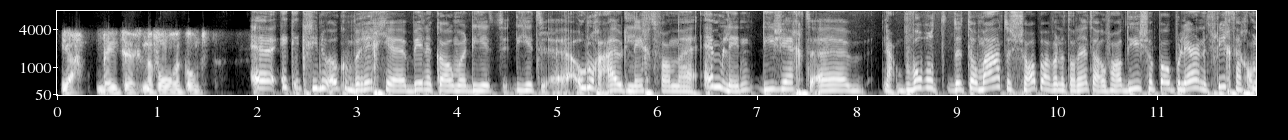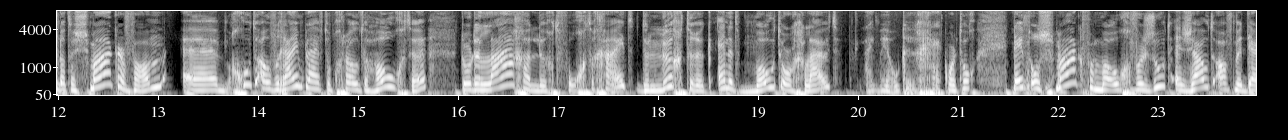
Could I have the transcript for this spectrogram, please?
ja, beter naar voren komt. Eh, ik, ik zie nu ook een berichtje binnenkomen die het, die het eh, ook nog uitlicht van eh, Emlin. Die zegt, eh, nou, bijvoorbeeld de tomatensap, waar we het al net over hadden... die is zo populair in het vliegtuig omdat de smaak ervan eh, goed overeind blijft op grote hoogte... door de lage luchtvochtigheid, de luchtdruk en het motorgeluid... lijkt me ook gek hoor, toch? Neemt ons smaakvermogen voor zoet en zout af met 30%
